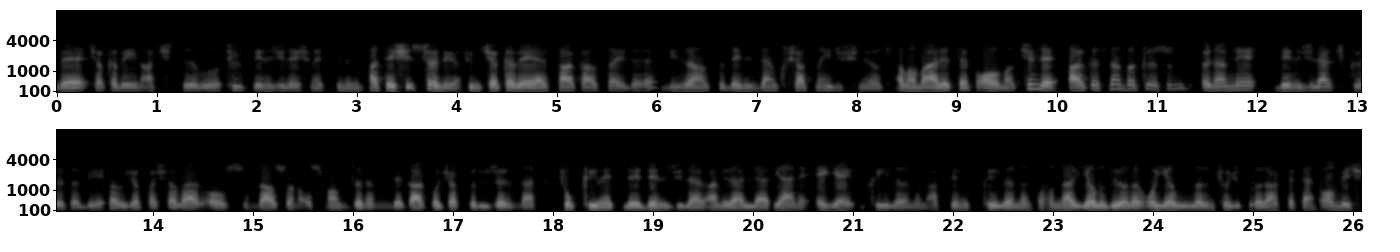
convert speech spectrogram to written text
ve Çaka Bey'in açtığı bu Türk denizcileşmesinin ateşi sönüyor. Çünkü Çaka Bey eğer sağ kalsaydı Bizans'ı denizden kuşatmayı düşünüyordu. Ama maalesef olmadı. Şimdi arkasından bakıyorsun önemli denizciler çıkıyor tabii. Saruca Paşalar olsun daha sonra Osmanlı döneminde Garp Ocakları üzerinden çok kıymetli denizciler, amiraller yani Ege kıyılarının, Akdeniz kıyılarının onlar yalı diyorlar. O yalıların çocukları hakikaten 15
